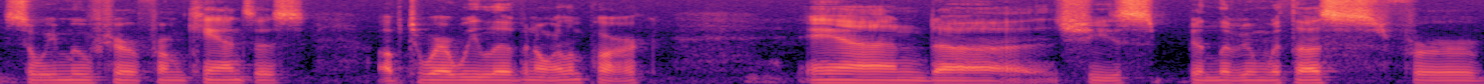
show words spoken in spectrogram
So we moved her from Kansas up to where we live in Orland Park and uh, she's been living with us for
